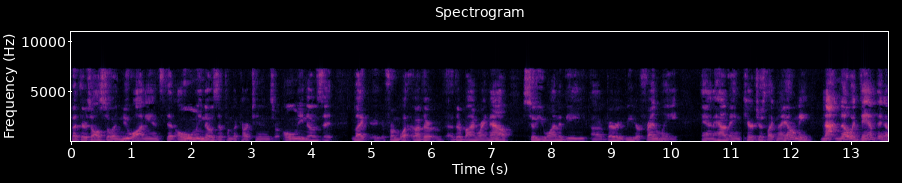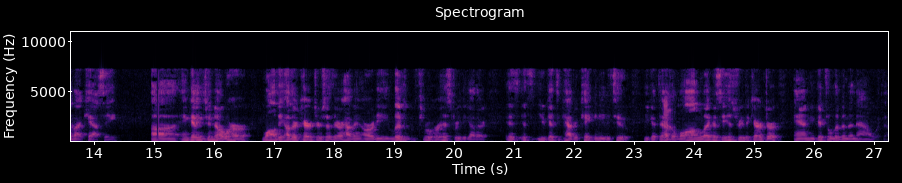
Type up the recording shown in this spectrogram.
But there's also a new audience that only knows it from the cartoons or only knows it like from what they're they're buying right now. So you want to be uh, very reader friendly and having characters like Naomi not know a damn thing about Cassie uh, and getting to know her while the other characters are there having already lived through her history together. Is it's you get to have your cake and eat it too. You get to have Yeah. the long legacy history of the character, and you get to live in the now with them.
